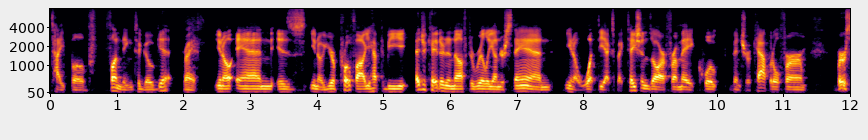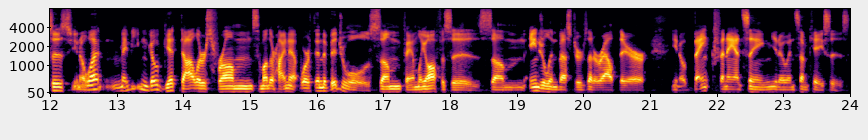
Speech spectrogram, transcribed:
type of funding to go get, right. You know, and is you know your profile you have to be educated enough to really understand you know what the expectations are from a quote venture capital firm versus you know what maybe you can go get dollars from some other high net worth individuals some family offices some angel investors that are out there you know bank financing you know in some cases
